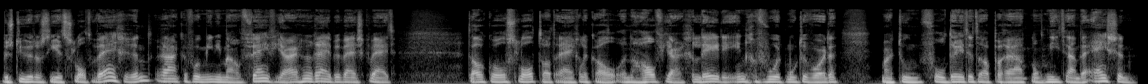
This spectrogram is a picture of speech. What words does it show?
Bestuurders die het slot weigeren... raken voor minimaal vijf jaar hun rijbewijs kwijt. Het alcoholslot had eigenlijk al een half jaar geleden ingevoerd moeten worden, maar toen voldeed het apparaat nog niet aan de eisen.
